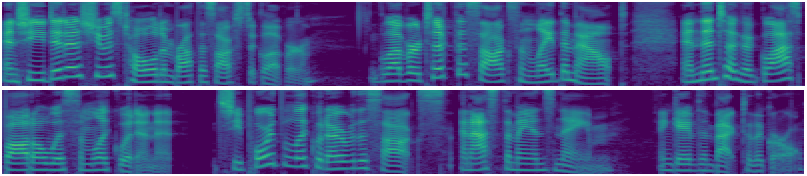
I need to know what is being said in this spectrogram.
And she did as she was told and brought the socks to Glover. Glover took the socks and laid them out, and then took a glass bottle with some liquid in it. She poured the liquid over the socks and asked the man's name and gave them back to the girl.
